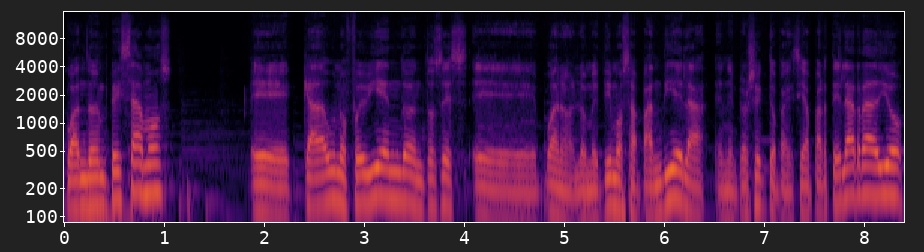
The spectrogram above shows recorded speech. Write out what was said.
cuando empezamos, eh, cada uno fue viendo, entonces, eh, bueno, lo metimos a Pandiela en el proyecto para que sea parte de la radio.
